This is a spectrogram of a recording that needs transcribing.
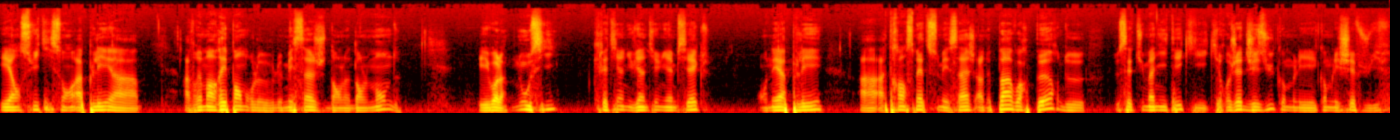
et ensuite ils sont appelés à, vraiment répandre le, message dans le, monde. Et voilà, nous aussi, chrétiens du XXIe siècle, on est appelés à, transmettre ce message, à ne pas avoir peur de, cette humanité qui, rejette Jésus comme les, chefs juifs.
